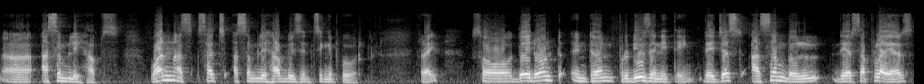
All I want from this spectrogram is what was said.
uh, assembly hubs. One as such assembly hub is in Singapore. right. So, they do not in turn produce anything, they just assemble their suppliers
